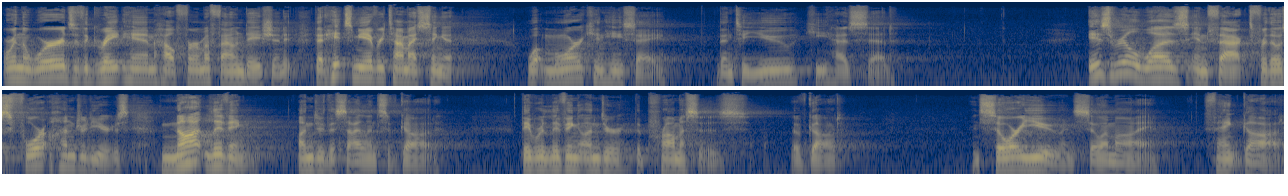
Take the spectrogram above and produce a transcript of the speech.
Or in the words of the great hymn, How Firm a Foundation, it, that hits me every time I sing it, what more can he say than to you he has said? Israel was, in fact, for those 400 years, not living under the silence of God. They were living under the promises of God. And so are you, and so am I. Thank God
